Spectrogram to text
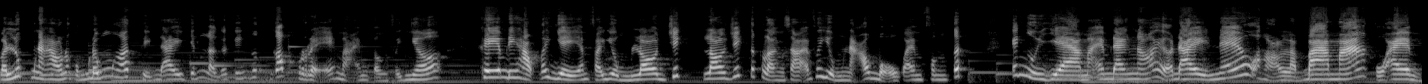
và lúc nào nó cũng đúng hết thì đây chính là cái kiến thức gốc rễ mà em cần phải nhớ. Khi em đi học cái gì em phải dùng logic. Logic tức là làm sao? Em phải dùng não bộ của em phân tích. Cái người già mà em đang nói ở đây, nếu họ là ba má của em,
